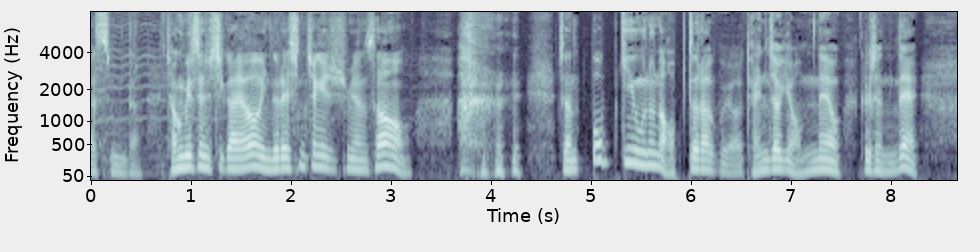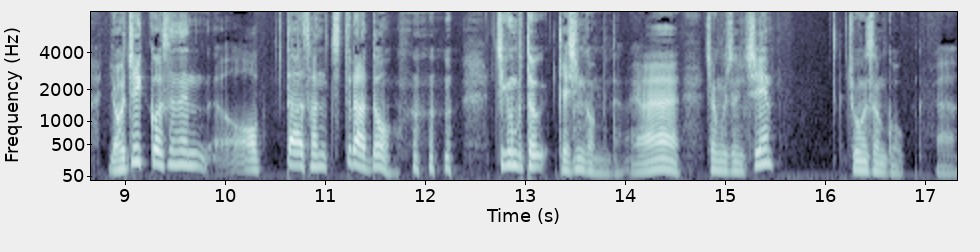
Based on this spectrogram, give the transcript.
였습니다. 정미순 씨가요, 이 노래 신청해 주시면서 전 뽑기 운은 없더라고요. 된 적이 없네요. 그러셨는데 여지껏은 없다 선 치더라도 지금부터 계신 겁니다. 예, 정미순 씨 좋은 선곡 아,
